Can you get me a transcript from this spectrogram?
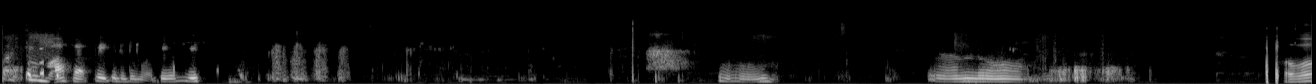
Aduh, apa apa iku duduk mau tiupi. Hmm. Anu. Apa?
